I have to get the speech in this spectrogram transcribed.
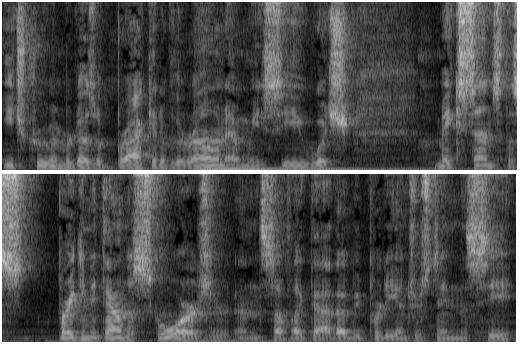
each crew member does a bracket of their own, and we see which makes sense. The breaking it down to scores or, and stuff like that. That would be pretty interesting to see.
